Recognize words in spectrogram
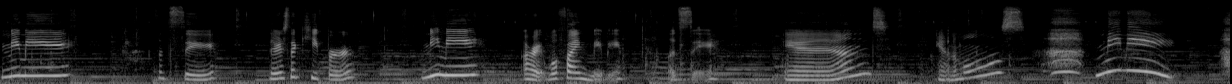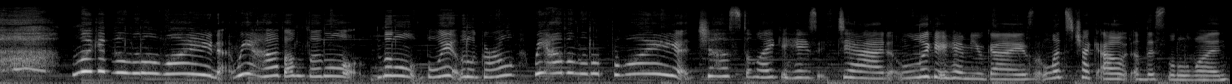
Mimi! Let's see. There's a keeper. Mimi! Alright, we'll find Mimi. Let's see. And... Animals? Mimi! Look at the little one! We have a little, little boy, little girl. We have a little boy, just like his dad. Look at him, you guys. Let's check out this little one.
